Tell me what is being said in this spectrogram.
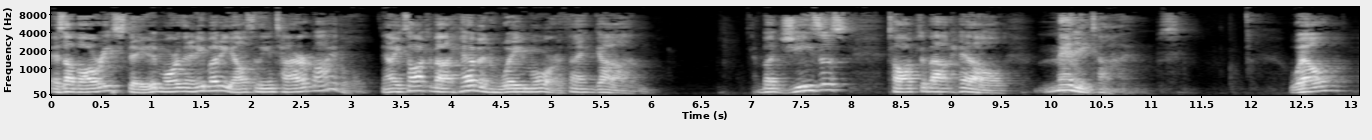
as I've already stated, more than anybody else in the entire Bible. Now he talked about heaven way more, thank God. But Jesus talked about hell many times. Well,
